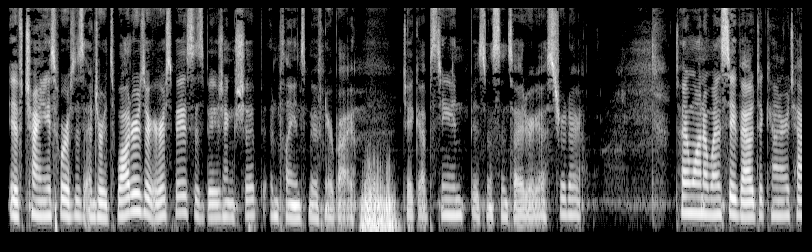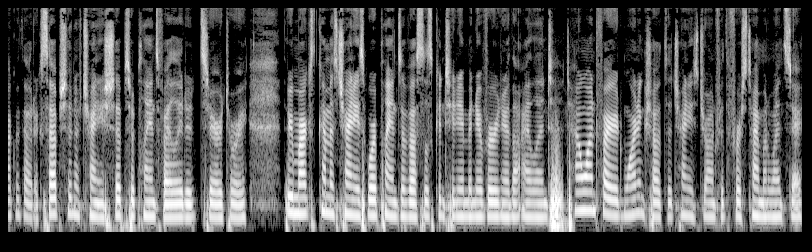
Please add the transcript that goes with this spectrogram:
if Chinese forces enter its waters or airspace as Beijing ship and planes move nearby. Jake Epstein, Business Insider, yesterday. Taiwan on Wednesday vowed to counterattack without exception if Chinese ships or planes violated its territory. The remarks come as Chinese warplanes and vessels continue to maneuver near the island. Taiwan fired warning shots at Chinese drone for the first time on Wednesday.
